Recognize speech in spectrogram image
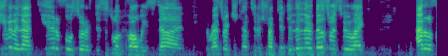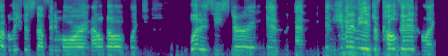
even in that beautiful sort of, this is what we've always done, the resurrection comes to disrupt it. And then there are those of us who are like, I don't know if I believe this stuff anymore, and I don't know like what is Easter, and and and and even in the age of COVID, like,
